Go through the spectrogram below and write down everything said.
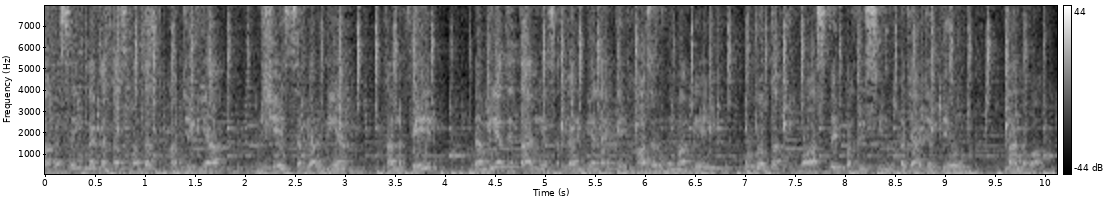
ਭਗਤ ਸਿੰਘ ਨਗਰ ਨਾਲ ਸੰਬੰਧਿਤ ਅੱਜ ਦੀਆਂ ਵਿਸ਼ੇਸ਼ ਸਰਗਰਮੀਆਂ। ਕੱਲ ਫੇਰ ਨਵੀਆਂ ਤੇ ਤਾਜ਼ੀਆਂ ਸਰਗਰਮੀਆਂ ਲੈ ਕੇ ਹਾਜ਼ਰ ਹੋਵਾਂਗੇ। ਉਦੋਂ ਤੱਕ ਵਾਸਤੇ ਪਰਦੇਸੀ ਨੂੰ ਇਜਾਜ਼ਤ ਦਿਓ। ਧੰਨਵਾਦ।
